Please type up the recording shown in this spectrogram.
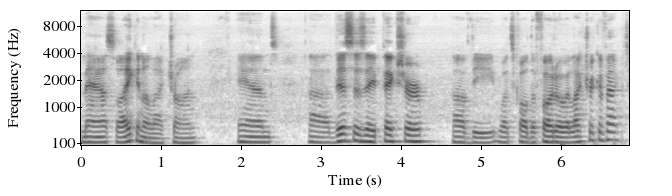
mass like an electron. And uh, this is a picture of the what's called the photoelectric effect.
